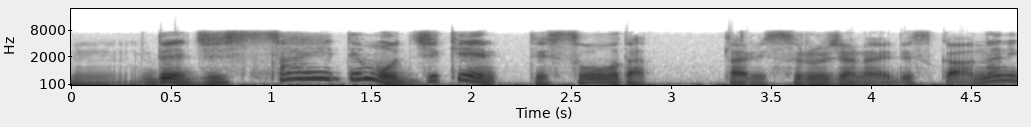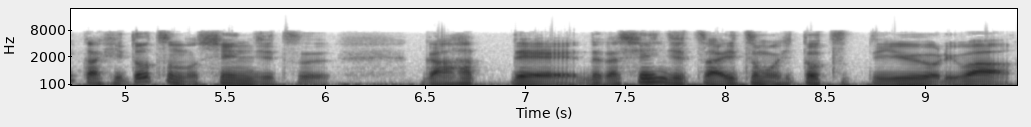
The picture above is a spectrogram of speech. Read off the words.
うん、で、実際でも事件ってそうだったりするじゃないですか。何か一つの真実があって、だから真実はいつも一つっていうよりは、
